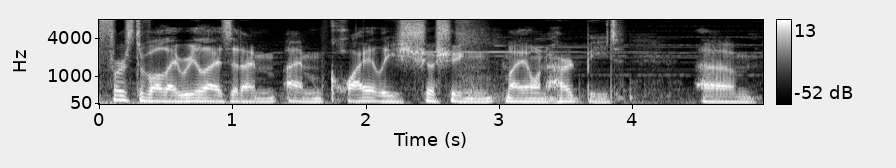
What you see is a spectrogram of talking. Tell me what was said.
first of all, I realize that I'm I'm quietly shushing my own heartbeat. Um,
